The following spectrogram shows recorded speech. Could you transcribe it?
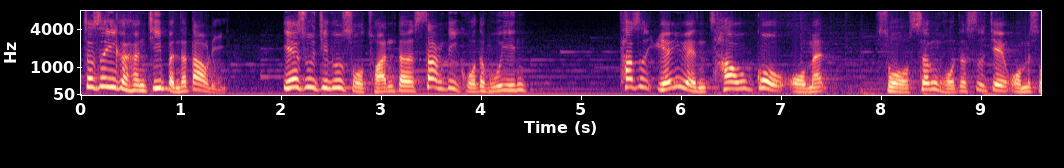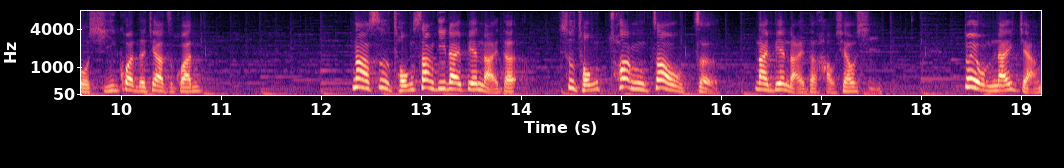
这是一个很基本的道理。耶稣基督所传的上帝国的福音，它是远远超过我们所生活的世界，我们所习惯的价值观。那是从上帝那边来的，是从创造者那边来的好消息。对我们来讲，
